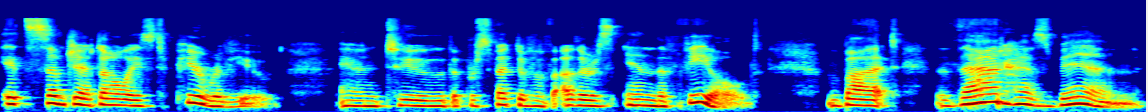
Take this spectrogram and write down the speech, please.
it's subject always to peer review and to the perspective of others in the field. But that has been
